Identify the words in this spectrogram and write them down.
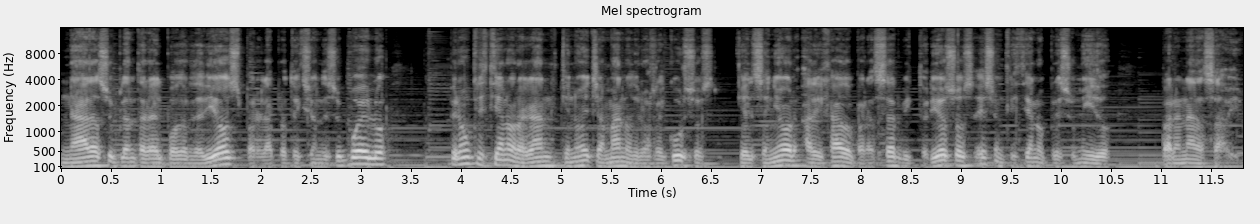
nada suplantará el poder de Dios para la protección de su pueblo, pero un cristiano aragán que no echa mano de los recursos que el Señor ha dejado para ser victoriosos es un cristiano presumido, para nada sabio.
